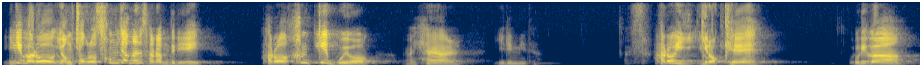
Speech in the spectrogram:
이게 바로 영적으로 성장한 사람들이 바로 함께 모여 해야 할 일입니다. 바로 이렇게 우리가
